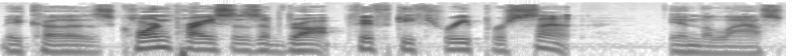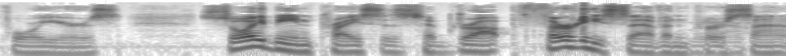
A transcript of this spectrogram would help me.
because corn prices have dropped 53% in the last four years. Soybean prices have dropped 37%, yeah.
